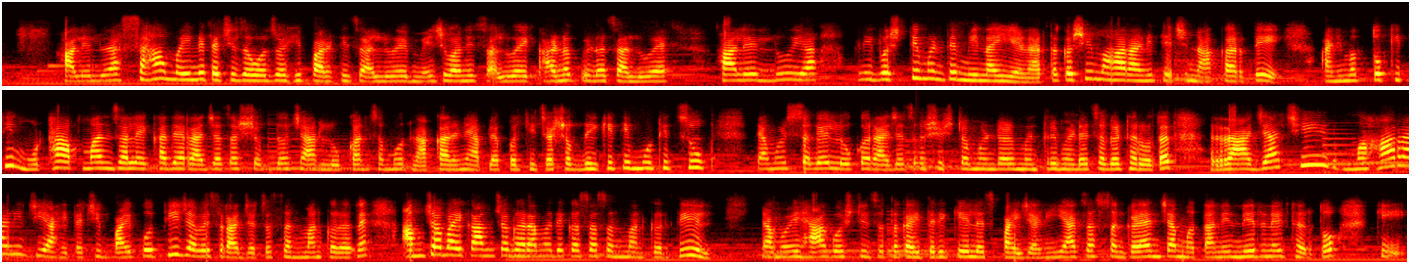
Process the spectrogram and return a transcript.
हालेलुया. सहा महिने त्याची जवळजवळ ही पार्टी चालू आहे. मेजवानी चालू आहे. खाणं पिणं चालू आहे. हालेलुया. आणि वस्ती म्हणते मी नाही येणार. तर कशी महाराणी त्याची नाकारते? आणि मग तो किती मोठा अपमान झाला एखाद्या राजाचा शब्द चार लोकांसमोर नाकारणे आपल्या पतीचा शब्द ही किती मोठी चूक. त्यामुळे सगळे लोक राजाचं शिष्टमंडळ मंत्रिमंडळ सगळं ठरवतात. राजाची महाराणी जी आहे त्याची बायको ती ज्यावेळेस राजाचा सन्मान करत नाही आमच्या बायका आमच्या घरामध्ये कसा सन्मान करतील? त्यामुळे ह्या गोष्टीचं तर काहीतरी केलंच पाहिजे. आणि याचा सगळ्यांच्या मताने निर्णय ठरतो की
